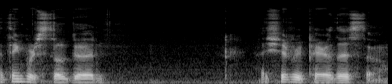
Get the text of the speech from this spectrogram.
I think we're still good. I should repair this though.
